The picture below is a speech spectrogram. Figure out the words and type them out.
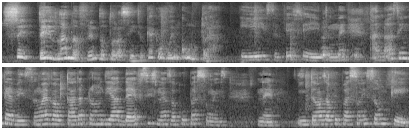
sentei lá na frente da doutora Cintia, o que é que eu vou encontrar? Isso, perfeito, né? A nossa intervenção é voltada para onde há déficits nas ocupações, né? Então, as ocupações são o quê?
